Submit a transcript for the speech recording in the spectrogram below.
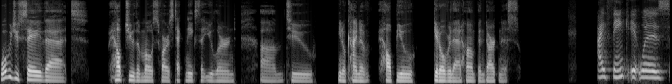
What would you say that helped you the most, as far as techniques that you learned um, to you know kind of help you get over that hump and darkness? I think it was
